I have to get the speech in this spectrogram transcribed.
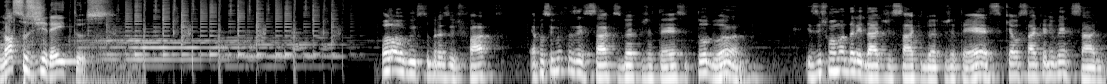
Nossos direitos. Olá, ouvintes do Brasil de Fato. É possível fazer saques do FGTS todo ano? Existe uma modalidade de saque do FGTS que é o saque aniversário.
